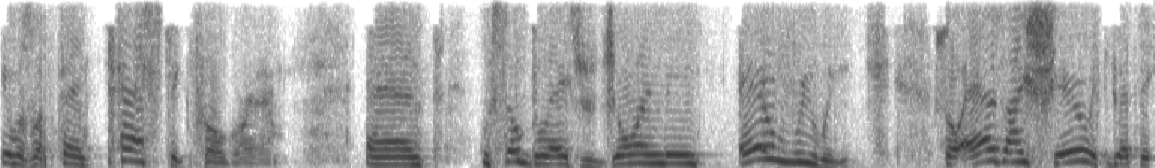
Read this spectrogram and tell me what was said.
it was a fantastic program. And I'm so glad you joined me every week. So as I share with you at the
